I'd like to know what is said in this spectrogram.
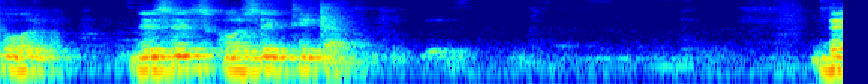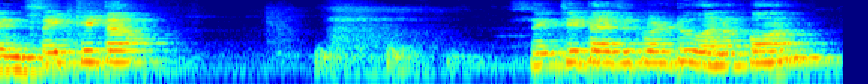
4. This is cosec theta. Then sec theta. Sec theta is equal to 1 upon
